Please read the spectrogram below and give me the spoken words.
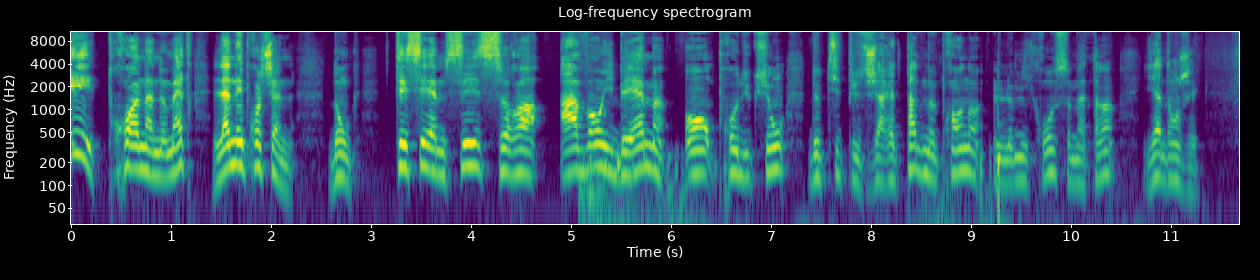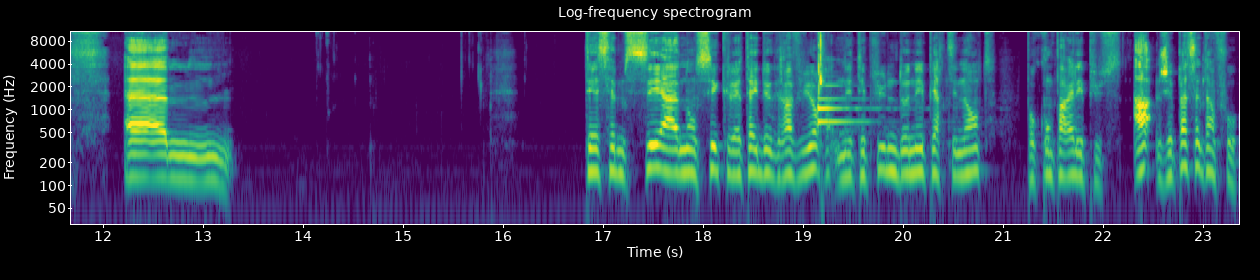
et 3 nanomètres l'année prochaine. Donc TCMC sera avant IBM en production de petites puces. J'arrête pas de me prendre le micro ce matin, il y a danger. Euh, TSMC a annoncé que la taille de gravure n'était plus une donnée pertinente pour comparer les puces. Ah, j'ai pas cette info.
